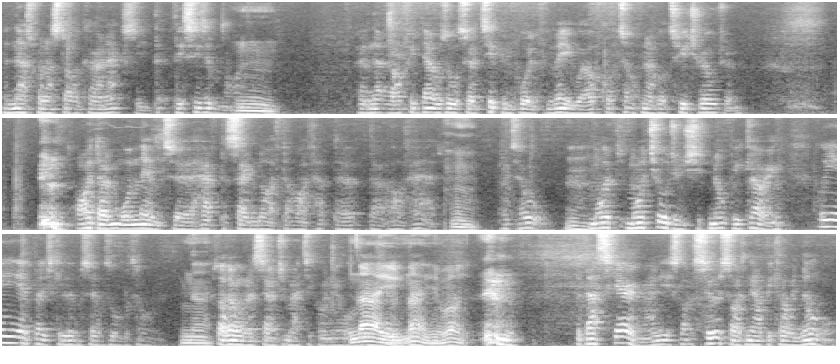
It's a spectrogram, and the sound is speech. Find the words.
And that's when I started going, actually, th- this isn't right. Mm. And that, I think that was also a tipping point for me, where I've got I've now got two children. I don't want them to have the same life that I've had that, that I've had Mm. at all. Mm. My my children should not be going. Oh yeah, yeah, blokes kill themselves all the time. No. So I don't want to sound dramatic on your. No, you, no, you're right. But that's scary, man. It's like suicide's now becoming normal,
